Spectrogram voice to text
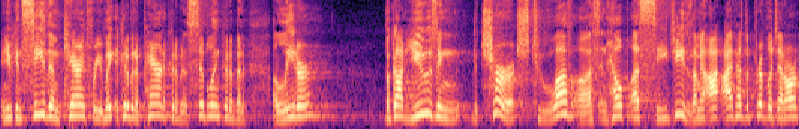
And you can see them caring for you. It could have been a parent, it could have been a sibling, could have been a leader. But God using the church to love us and help us see Jesus. I mean, I, have had the privilege at our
